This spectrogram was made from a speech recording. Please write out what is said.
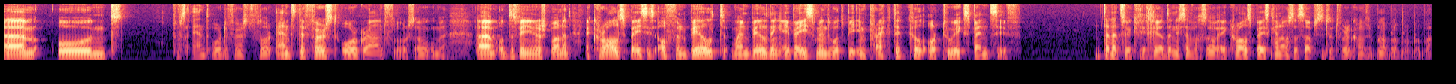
Ähm, und was and or the first floor and the first or ground floor so rum. Ähm, und das finde ich noch spannend. A crawl space is often built when building a basement would be impractical or too expensive. Und dann hat es wirklich, ja, dann ist einfach so, a crawl space can also substitute for a concept, bla bla bla bla bla.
